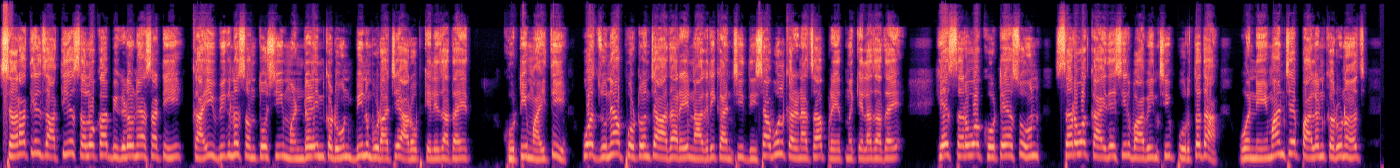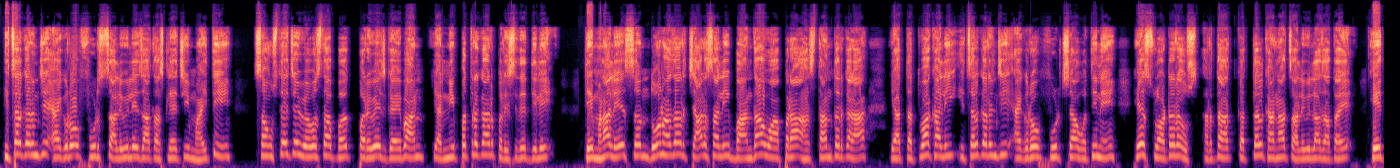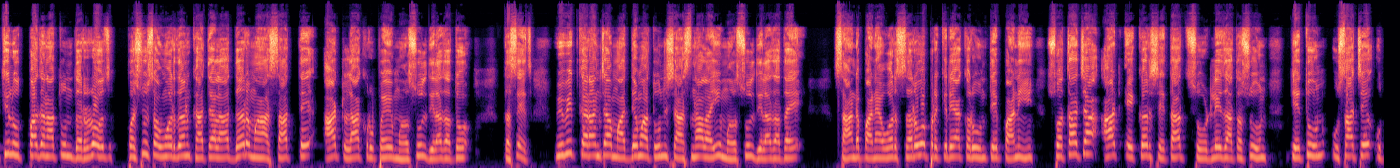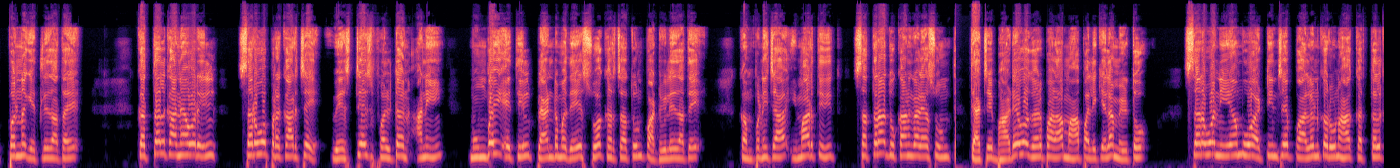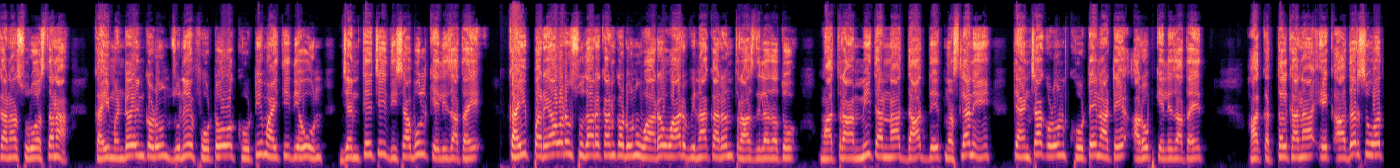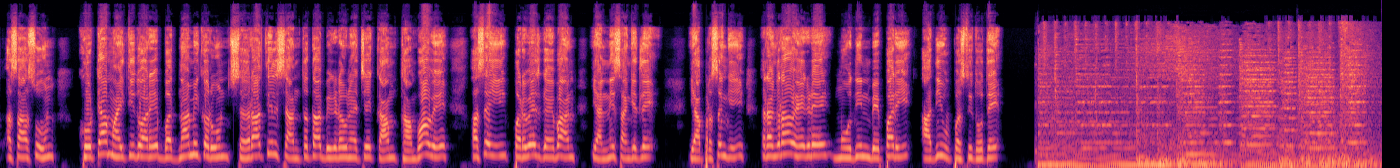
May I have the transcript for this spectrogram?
शहरातील जातीय सलोखा बिघडवण्यासाठी काही विघ्न संतोषी मंडळींकडून बिनबुडाचे आरोप केले जात आहेत. खोटी माहिती व जुन्या फोटोंच्या आधारे नागरिकांची दिशाभूल करण्याचा प्रयत्न केला जात आहे. हे सर्व खोटे असून सर्व कायदेशीर बाबींची पूर्तता व नियमांचे पालन करूनच इचलकरंजी अॅग्रो फूड्स चालविले जात असल्याची माहिती संस्थेचे व्यवस्थापक परवेज गैबान यांनी पत्रकार परिषदेत दिली. ते म्हणाले सन दोन हजार चार साली बांधा वापरा हस्तांतर करा. या तत्वाखाली इचलकरंजी अॅग्रो फूडच्या वतीने हे स्लॉटर हाऊस अर्थात कत्तलखाना चालविला जात आहे. येथील उत्पादनातून दररोज पशुसंवर्धन खात्याला दरमहा सात ते आठ लाख रुपये महसूल दिला जातो. तसेच विविध करांच्या माध्यमातून शासनालाही महसूल दिला जात आहे. सांडपाण्यावर सर्व प्रक्रिया करून ते पाणी स्वतःच्या आठ एकर शेतात सोडले जात असून तेथून उसाचे उत्पन्न घेतले जात आहे. कत्तलखान्यावरील सर्व प्रकारचे वेस्टेज फलटण आणि मुंबई येथील प्लॅन्टमध्ये स्वखर्चातून पाठविले जाते. कंपनीच्या इमारतीत सतरा दुकानगाळे असून त्याचे भाडे व घरपाळा महापालिकेला मिळतो. सर्व नियम व अटींचे पालन करून हा कत्तलखाना सुरू असताना काही मंडळींकडून जुने फोटो व खोटी माहिती देऊन जनतेची दिशाभूल केली जात आहे. काही पर्यावरण सुधारकांकडून वारंवार विनाकारण त्रास दिला जातो. मात्र आम्ही त्यांना दाद देत नसल्याने त्यांच्याकडून खोटे नाटे आरोप केले जात आहेत. हा कत्तलखाना एक आदर्शवत असा असून खोट्या माहितीद्वारे बदनामी करून शहरातील शांतता बिघडवण्याचे काम थांबवावे असेही परवेज गैबान यांनी सांगितले. या प्रसंगी रंगराव हेगडे मोदीन बेपारी आदी उपस्थित होते.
